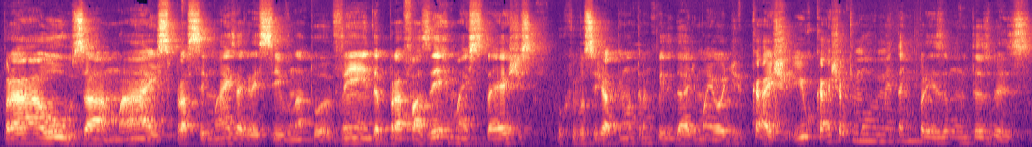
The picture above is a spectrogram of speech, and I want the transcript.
para ousar mais, para ser mais agressivo na tua venda, para fazer mais testes, porque você já tem uma tranquilidade maior de caixa. E o caixa é o que movimenta a empresa muitas vezes.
